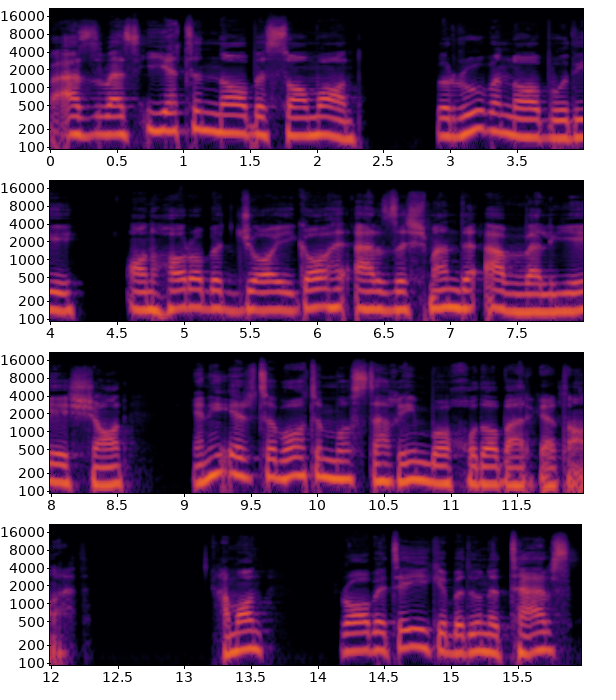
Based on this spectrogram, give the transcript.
و از وضعیت نابسامان و رو به نابودی آنها را به جایگاه ارزشمند اولیهشان یعنی ارتباط مستقیم با خدا برگرداند همان رابطه ای که بدون ترس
